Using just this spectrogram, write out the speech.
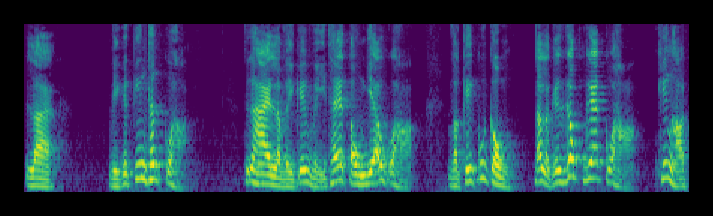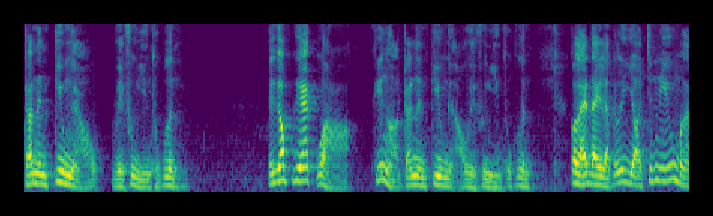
là vì cái kiến thức của họ. Thứ hai là vì cái vị thế tôn giáo của họ. Và cái cuối cùng đó là cái gốc gác của họ khiến họ trở nên kiêu ngạo về phương diện thuộc linh. Cái gốc gác của họ khiến họ trở nên kiêu ngạo về phương diện thuộc linh. Có lẽ đây là cái lý do chính yếu mà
